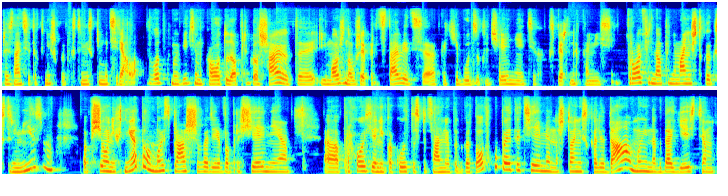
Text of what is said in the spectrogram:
признать эту книжку экстремистским материалом. Вот мы видим, кого туда приглашают, э, и можно уже представить, э, какие будут заключения этих экспертных комиссий. Профильного понимания, что такое экстремизм, вообще у них нету. Мы спрашивали в обращении, э, проходят ли они какую-то специальную подготовку по этой теме, на что они сказали, да, мы иногда ездим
